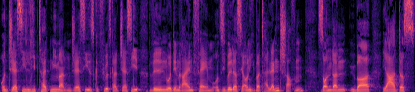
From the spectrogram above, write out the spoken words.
Und Jesse liebt halt niemanden. Jesse ist gefühlskalt. Jesse will nur den reinen Fame. Und sie will das ja auch nicht über Talent schaffen, sondern über, ja, das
